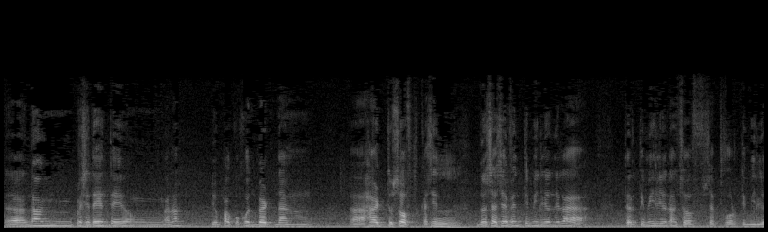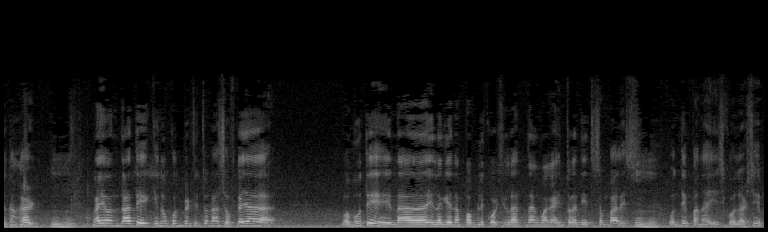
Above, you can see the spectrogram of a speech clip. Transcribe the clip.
uh, ng presidente yung ano yung pagko-convert ng uh, hard to soft kasi Mm. doon sa 70 million nila 30 million ang soft sa 40 million ang hard. Mhm. Ngayon, dati kino-convert ito ng soft, kaya mabuti na ilagay ng public works lahat ng mga intra dito sa Zambales. Mhm. Kundi panay scholarship.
